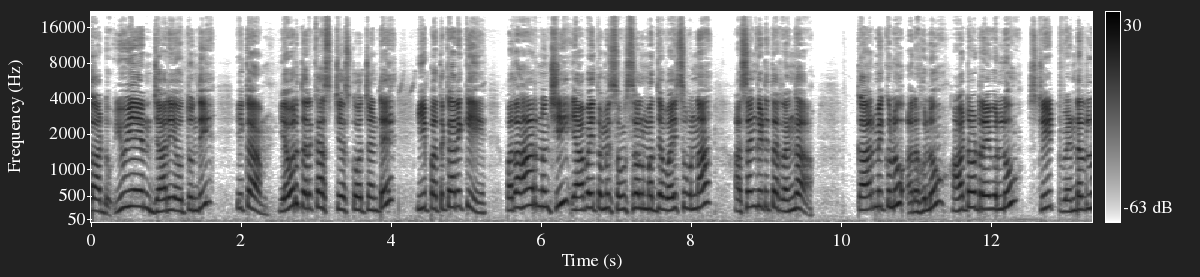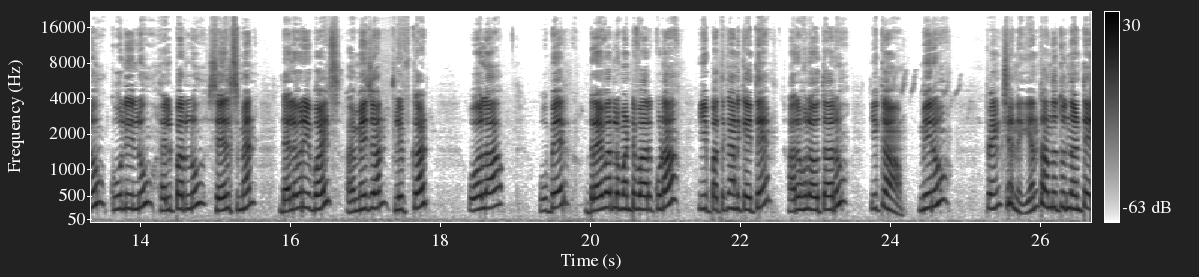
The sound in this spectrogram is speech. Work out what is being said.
కార్డు యూఏఎన్ జారీ అవుతుంది. ఇక ఎవరు దరఖాస్తు చేసుకోవచ్చు అంటే ఈ పథకానికి పదహారు నుంచి యాభై తొమ్మిది సంవత్సరాల మధ్య వయసు ఉన్న అసంఘటిత రంగ కార్మికులు అర్హులు ఆటో డ్రైవర్లు స్ట్రీట్ వెండర్లు కూలీలు హెల్పర్లు salesman delivery boys Amazon Flipkart Ola Uber డ్రైవర్లు వంటి వారు కూడా ఈ పథకానికైతే అర్హులవుతారు. ఇక మీరు పెన్షన్ ఎంత అందుతుందంటే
